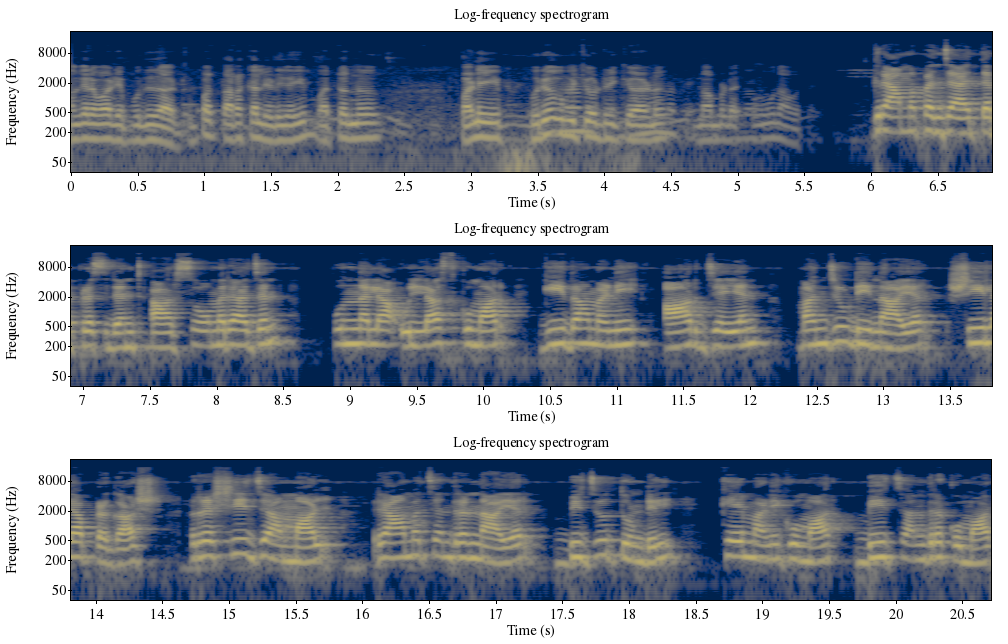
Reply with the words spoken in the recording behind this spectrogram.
അംഗനവാടി പുതിയതായിട്ട് ഇപ്പോൾ തറക്കല്ലിടുകയും മറ്റൊന്ന് പണി പുരോഗമിച്ചുകൊണ്ടിരിക്കുകയാണ് നമ്മുടെ മൂന്നാമത്തെ. ഗ്രാമപഞ്ചായത്ത് president R Somarajan Punnala Ullas Kumar Geethamani R Jayan Manju D Nair Sheela Prakash റഷീ ജമാൾ രാമചന്ദ്രൻ നായർ ബിജു തുണ്ടിൽ കെ മണികുമാർ ബി ചന്ദ്രകുമാർ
